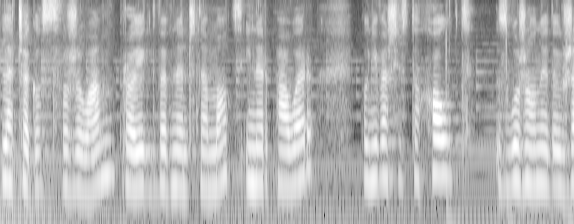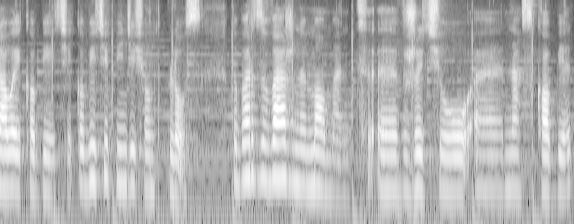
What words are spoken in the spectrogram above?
Dlaczego stworzyłam projekt Wewnętrzna Moc, Inner Power? Ponieważ jest to hołd złożony dojrzałej kobiecie, kobiecie 50. Plus. To bardzo ważny moment e, w życiu e, nas kobiet.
